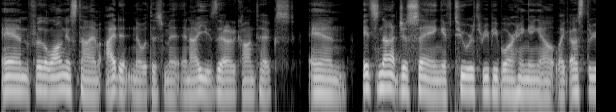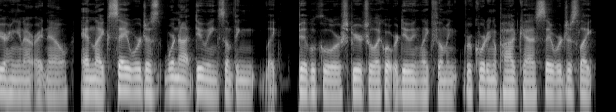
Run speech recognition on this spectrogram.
And for the longest time, I didn't know what this meant, and I used it out of context. And it's not just saying if two or three people are hanging out, like us three are hanging out right now, and like say we're just we're not doing something like biblical or spiritual like what we're doing, like filming, recording a podcast. Say we're just like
